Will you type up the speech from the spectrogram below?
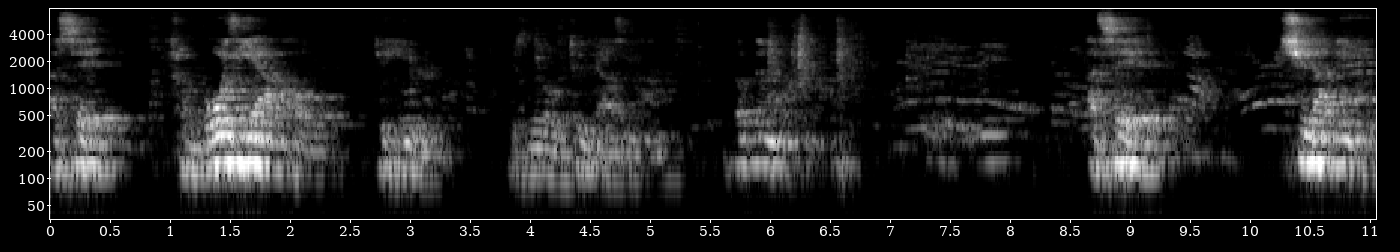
I said, From Boise, Idaho to here is a little over 2,000 miles. Up them. I said, Should I be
